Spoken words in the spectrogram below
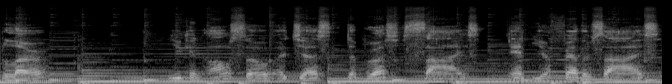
blur, you can also adjust the brush size and your feather size.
